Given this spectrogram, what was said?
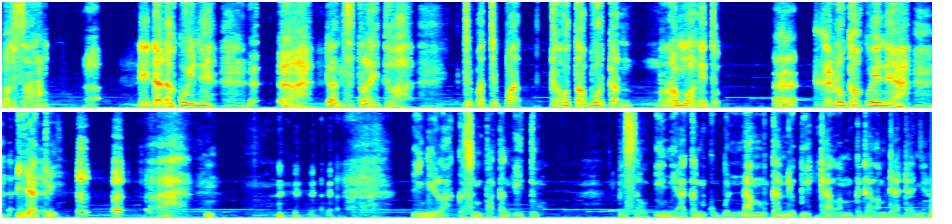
bersarang uh, di dadaku ini. Uh, dan setelah itu, cepat-cepat kau taburkan ramuan itu uh, ke lukaku ini ya. Iya, Ki. Inilah kesempatan itu. Pisau ini akan kubenamkan lebih dalam ke dalam dadanya.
